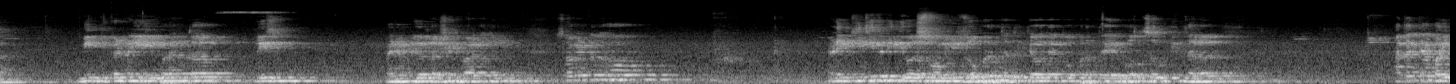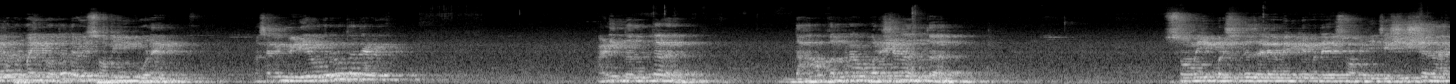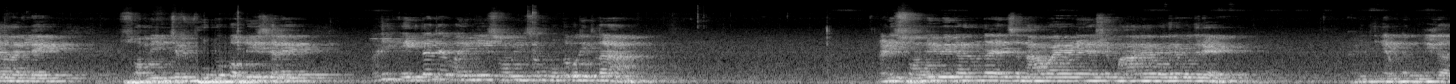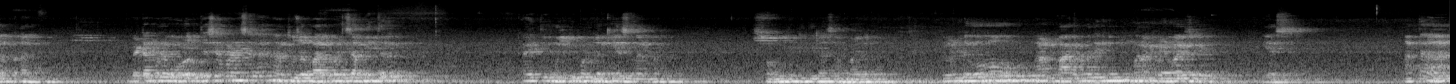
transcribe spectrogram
मी तिकडनं येईपर्यंत प्लीज माझ्या मुलीवर लक्ष ठेवायला तुम्ही स्वामी हो. आणि कितीतरी दिवस स्वामी जोपर्यंत तिथे होते तोपर्यंत हे रोजचं रुटीन झालं. आता त्या बाईला पण माहीत होतं त्यावेळी स्वामीजी कोण आहे? असा काही मीडिया वगैरे होता त्यावेळी. आणि नंतर दहा पंधरा वर्षानंतर स्वामीजी प्रसिद्ध झाले अमेरिकेमध्ये स्वामीजींचे शिष्य जायला लागले स्वामींचे फोटो पब्लिश झाले. आणि एकदा त्या बाईने स्वामींचा फोटो बघितला. आणि स्वामी विवेकानंद यांचं नाव आहे आणि असे महान आहे वगैरे वगैरे आपल्या मुलीला बेटा मला ओळखतेस या माणसाला? हा तुझा बालपणीचा मित्र? काय ती मुलगी पण लकी असणार ना? स्वामीजींनी तिला सांभाळलं. मी म्हटलं हो हो, हो मला पार्कमध्ये घेऊन मला मिळवायचे येस आता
